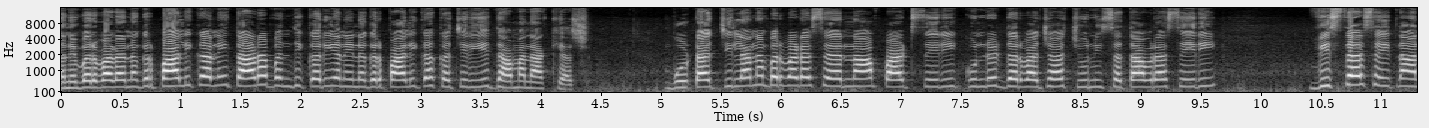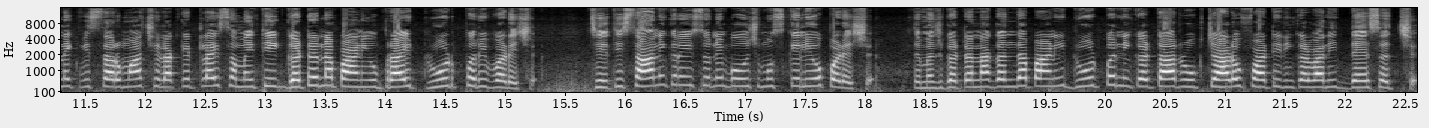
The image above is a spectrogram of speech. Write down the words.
અને બરવાડા નગરપાલિકાની તાળાબંધી કરી અને નગરપાલિકા કચેરીએ ધામા નાખ્યા છે. બોટાદ જિલ્લાના બરવાડા શહેરના પાટ શેરી કુંડળ દરવાજા, જૂની સતાવરા શેરી વિસ્તાર સહિતના અનેક વિસ્તારોમાં છેલ્લા કેટલાય સમયથી ગટરના પાણી ઉભરાઈ રોડ ફરી વળે છે, જેથી સ્થાનિક રહીશોને બહુ જ મુશ્કેલીઓ પડે છે. તેમજ ગટરના ગંદા પાણી રોડ પર નીકળતા રોગચાળો ફાટી નીકળવાની દહેશત છે.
